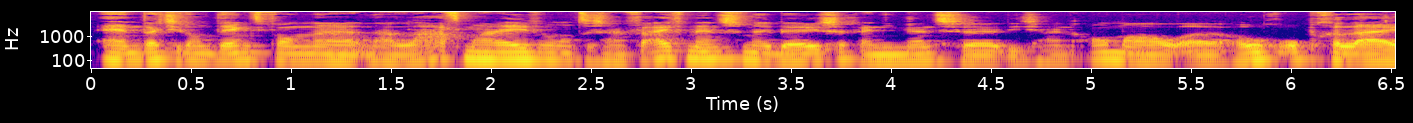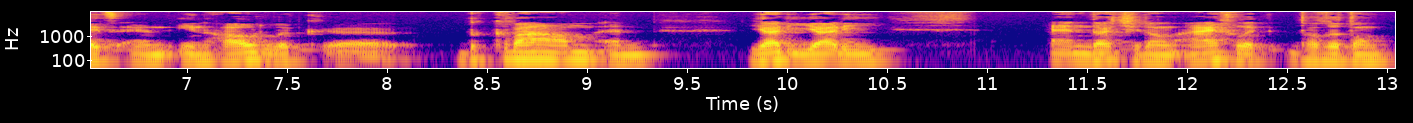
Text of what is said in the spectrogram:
En dat je dan denkt van, uh, nou laat maar even, want er zijn vijf mensen mee bezig. En die mensen die zijn allemaal uh, hoog opgeleid en inhoudelijk bekwaam en yadi yadi. En dat je dan eigenlijk, dat het dan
